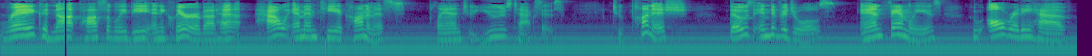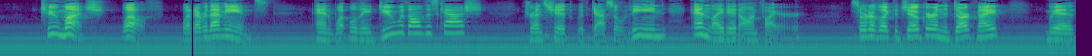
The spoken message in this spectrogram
Wray could not possibly be any clearer about how MMT economists plan to use taxes to punish those individuals and families who already have too much wealth, whatever that means. And what will they do with all this cash? Drench it with gasoline and light it on fire. Sort of like the Joker in The Dark Knight, with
